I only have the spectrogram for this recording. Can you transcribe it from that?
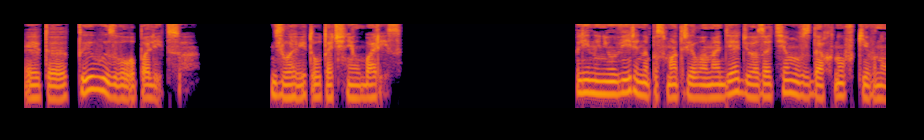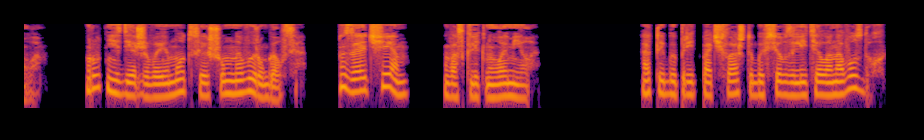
«Это ты вызвала полицию?» — деловито уточнил Борис. Лина неуверенно посмотрела на дядю, а затем, вздохнув, кивнула. Рут, не сдерживая эмоций, шумно выругался. «Зачем?» — воскликнула Мила. «А ты бы предпочла, чтобы все взлетело на воздух?»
